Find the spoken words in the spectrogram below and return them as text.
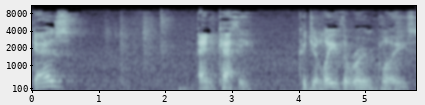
Gaz and Kathy, could you leave the room, please?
